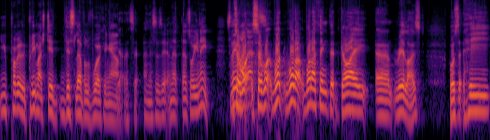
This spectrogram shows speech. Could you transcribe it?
you probably pretty much did this level of working out. Yeah, that's it. And this is it. And that, that's all you need. So, So what, so what, what, what, I, what I think that Guy um, realised was that he,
